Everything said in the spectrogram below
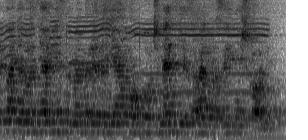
Привітання до Дня міста ми передаємо Вовчинецькій загальноосвітній школі.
